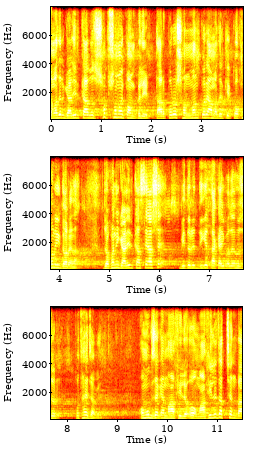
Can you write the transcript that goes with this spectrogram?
আমাদের গাড়ির কাগজ সব সময় কমপ্লিট তারপরও সম্মান করে আমাদেরকে কখনোই ধরে না। যখনই গাড়ির কাছে আসে, ভিতরের দিকে তাকাই বলে, হুজুর, কোথায় যাবেন? অমুক জায়গায় মাহফিলে, ও, মাহফিলে যাচ্ছেন বা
